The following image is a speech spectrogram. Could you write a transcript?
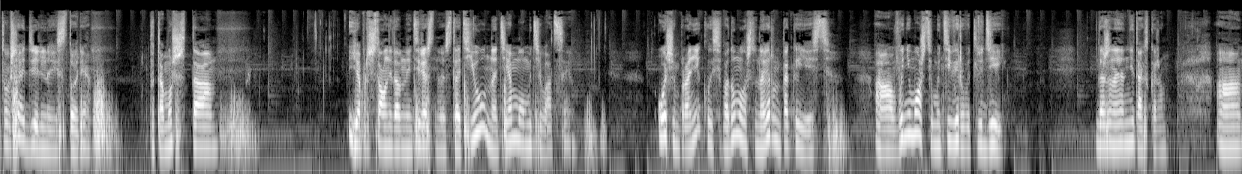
– это вообще отдельная история, потому что я прочитала недавно интересную статью на тему мотивации. Очень прониклась и подумала, что, наверное, так и есть. А, вы не можете мотивировать людей. Даже, наверное, не так скажем. А,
